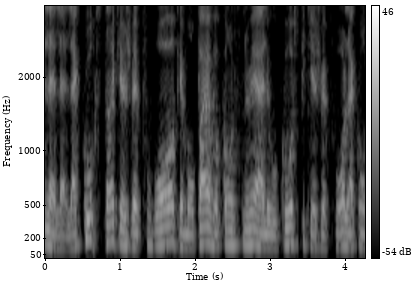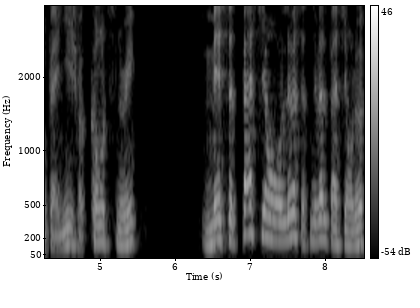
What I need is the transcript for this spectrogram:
la, la- la course tant que je vais pouvoir, que mon père va continuer à aller aux courses, puis que je vais pouvoir l'accompagner, je vais continuer. Mais cette passion-là, cette nouvelle passion-là,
